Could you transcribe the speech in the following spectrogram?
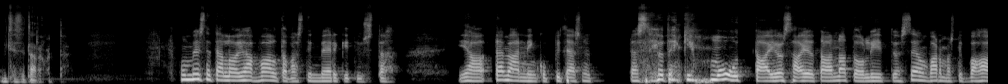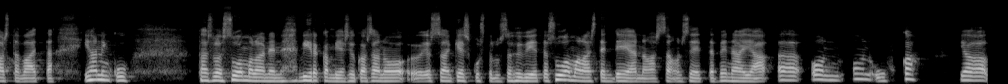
mitä se tarkoittaa? Mun mielestä tällä on ihan valtavasti merkitystä ja tämän niin kuin pitäisi nyt tässä jotenkin muuttaa, jos aiotaan NATOon liittyä. Se on varmasti haastavaa, että ihan niin kuin taisi olla suomalainen virkamies, joka sanoi jossain keskustelussa hyvin, että suomalaisten DNAssa on se, että Venäjä on, on uhka ja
